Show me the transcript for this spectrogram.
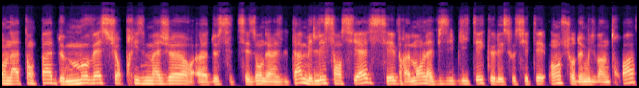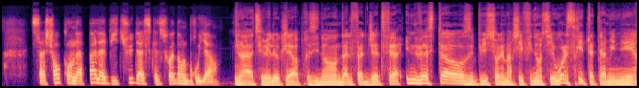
on n'attend pas de mauvaises surprises majeures euh, de cette saison des résultats, mais l'essentiel c'est vraiment la visibilité que les sociétés ont sur 2023, sachant qu'on n'a pas l'habitude à ce qu'elles soient dans le brouillard. Ah, Thierry Leclerc, président d'Alpha Jet Fair Investors. Et puis sur les marchés financiers, Wall Street a terminé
